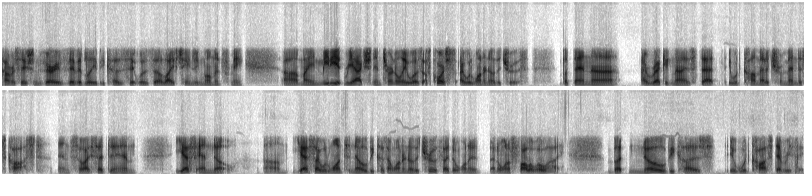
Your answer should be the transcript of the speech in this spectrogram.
conversation very vividly because it was a life changing moment for me. Uh, my immediate reaction internally was, of course, I would want to know the truth. But then uh, I recognized that it would come at a tremendous cost. And so I said to him, yes and no. Um, yes, I would want to know because I want to know the truth. I don't want to. I don't want to follow a lie. But no, because it would cost everything.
